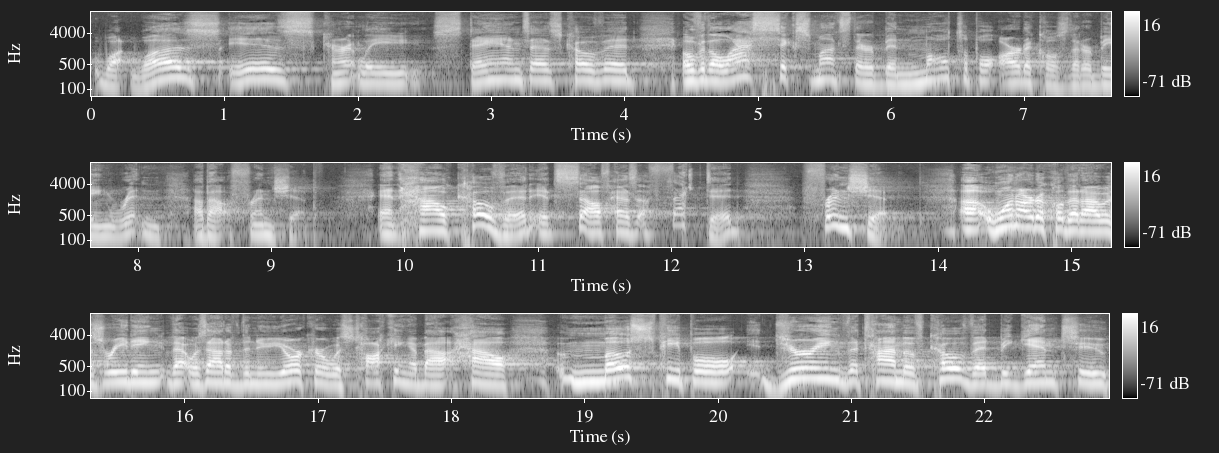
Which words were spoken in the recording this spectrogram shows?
what was, is, currently stands as COVID, over the last six months, there have been multiple articles that are being written about friendship and how COVID itself has affected friendship. Uh, one article that I was reading that was out of the New Yorker was talking about how most people during the time of COVID began to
